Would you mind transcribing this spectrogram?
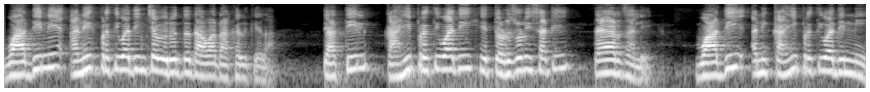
वादीने अनेक प्रतिवादींच्या विरुद्ध दावा दाखल केला. त्यातील काही प्रतिवादी हे तडजोडीसाठी तयार झाले. वादी आणि काही प्रतिवादींनी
